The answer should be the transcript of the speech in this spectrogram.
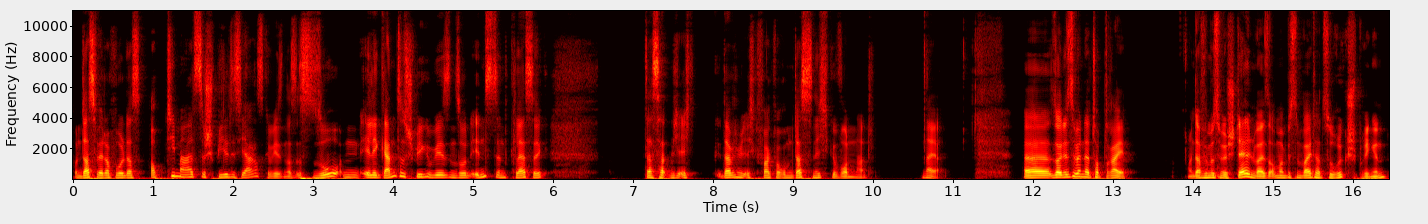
Und das wäre doch wohl das optimalste Spiel des Jahres gewesen. Das ist so ein elegantes Spiel gewesen, so ein Instant Classic. Das hat mich echt, da habe ich mich echt gefragt, warum das nicht gewonnen hat. Naja. Äh, so, und jetzt sind wir in der Top 3. Und dafür müssen wir stellenweise auch mal ein bisschen weiter zurückspringen.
